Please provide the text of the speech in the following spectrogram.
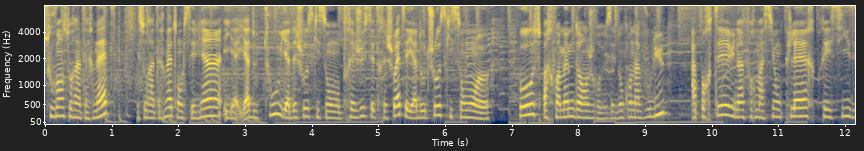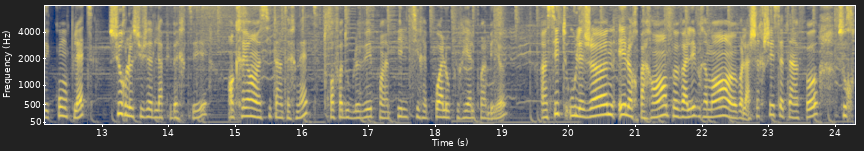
souvent sur Internet. Et sur Internet, on le sait bien, il y, a, de tout. Il y a des choses qui sont très justes et très chouettes, et il y a d'autres choses qui sont fausses, parfois même dangereuses. Et donc, on a voulu apporter une information claire, précise et complète sur le sujet de la puberté en créant un site internet www.pile-poil au pluriel.be un site où les jeunes et leurs parents peuvent aller vraiment euh, voilà, chercher cette info sur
